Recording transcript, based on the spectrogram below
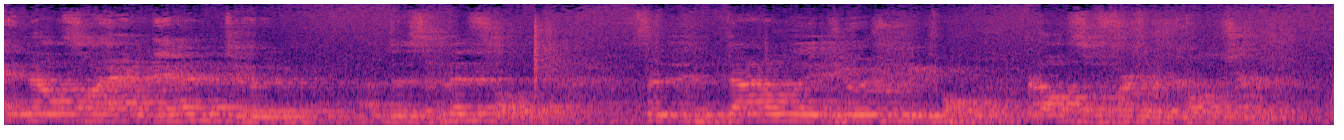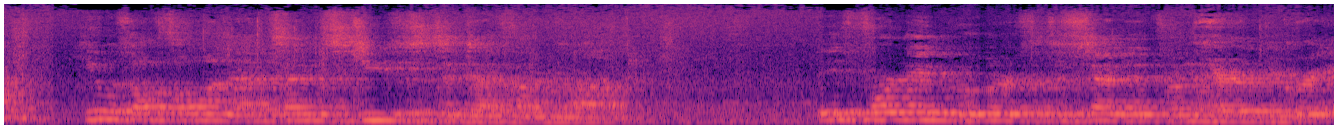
and also had an attitude of dismissal for the, not only the Jewish people, but also for their culture. He was also one that sentenced Jesus to death on a cross. These four named rulers descended from Herod the Great.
